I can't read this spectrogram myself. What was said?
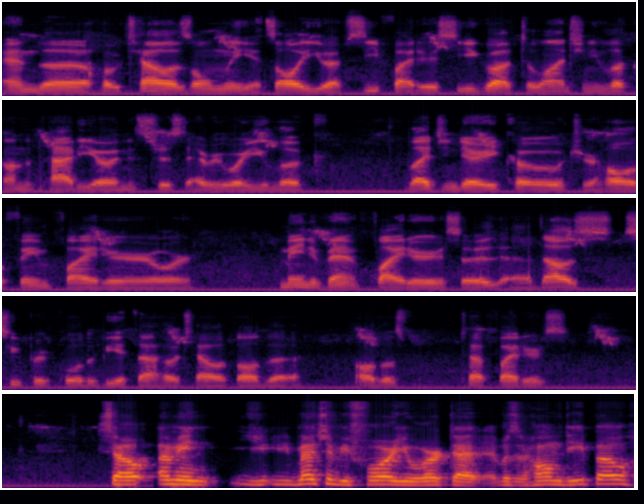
and the hotel is only, it's all UFC fighters. So you go out to lunch and you look on the patio and it's just everywhere you look legendary coach or Hall of Fame fighter or main event fighter. So uh, that was super cool to be at that hotel with all the all those tough fighters. So, I mean, you, you, mentioned before you worked at was it Home Depot?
